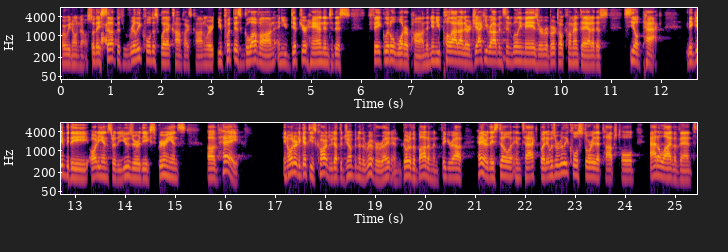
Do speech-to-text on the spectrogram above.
or we don't know. So they set up this really cool display at Complex Con where you put this glove on and you dip your hand into this fake little water pond. And then you pull out either Jackie Robinson, Willie Mays, or Roberto Clemente out of this sealed pack. They give the audience or the user the experience of, hey, in order to get these cards, we'd have to jump into the river, right? And go to the bottom and figure out hey, are they still intact? But it was a really cool story that Topps told at a live event.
